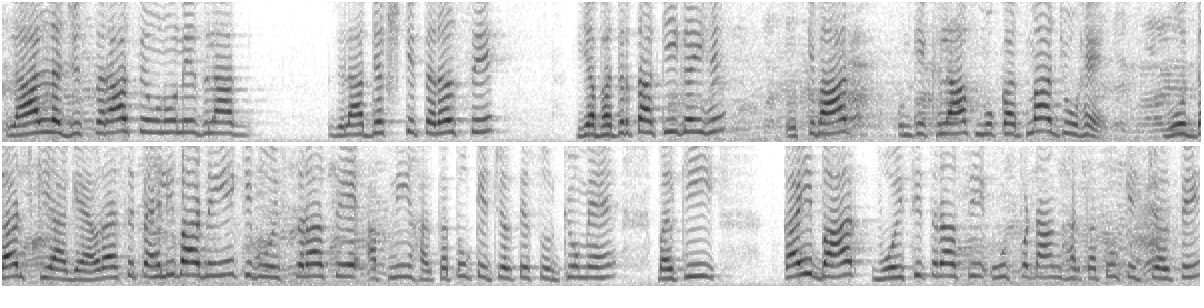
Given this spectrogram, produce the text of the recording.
फ़िलहाल, जिस तरह से उन्होंने जिला, जिलाध्यक्ष की तरफ़ से यह भद्रता की गई है उसके बाद उनके खिलाफ मुकदमा जो है, वो दर्ज किया गया और ऐसे पहली बार नहीं है कि वो इस तरह से अपनी हरकतों के चलते सुर्खियों में है, बल्कि कई बार वो इसी तरह से ऊट पटांग हरकतों के चलते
